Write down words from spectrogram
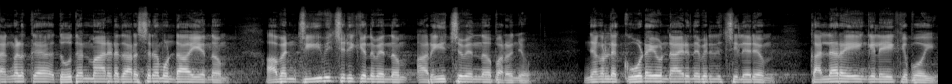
തങ്ങൾക്ക് ദൂതന്മാരുടെ ദർശനമുണ്ടായെന്നും അവൻ ജീവിച്ചിരിക്കുന്നുവെന്നും അറിയിച്ചുവെന്ന് പറഞ്ഞു. ഞങ്ങളുടെ കൂടെയുണ്ടായിരുന്നവരിൽ ചിലരും കല്ലറയെങ്കിലേക്ക് പോയി.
